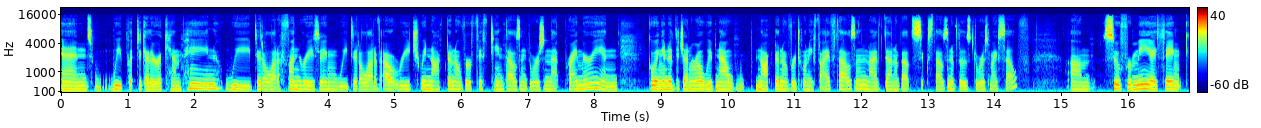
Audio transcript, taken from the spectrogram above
And we put together a campaign. We did a lot of fundraising. We did a lot of outreach. We knocked on over 15,000 doors in that primary. And going into the general, we've now knocked on over 25,000. And I've done about 6,000 of those doors myself. Um, so for me, I think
